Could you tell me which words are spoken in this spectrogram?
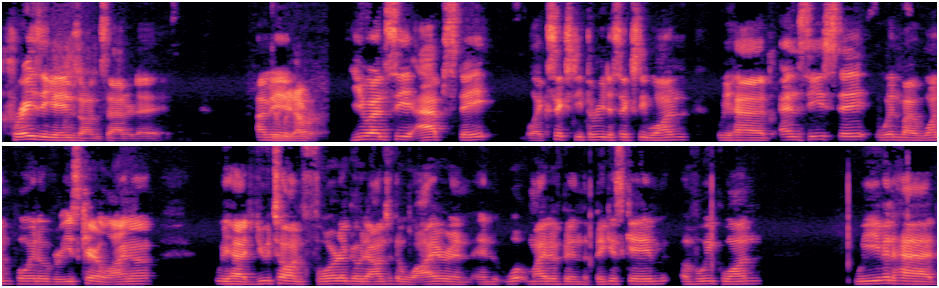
crazy games on Saturday. I mean, UNC App State like 63 to 61. We had NC State win by one point over East Carolina. We had Utah and Florida go down to the wire and, and what might have been the biggest game of week one. We even had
